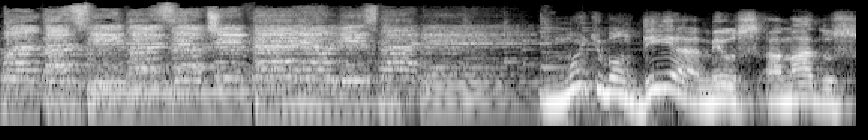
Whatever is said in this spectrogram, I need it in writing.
Quantas vidas eu tiver, eu lhes darei. Muito bom dia, meus amados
